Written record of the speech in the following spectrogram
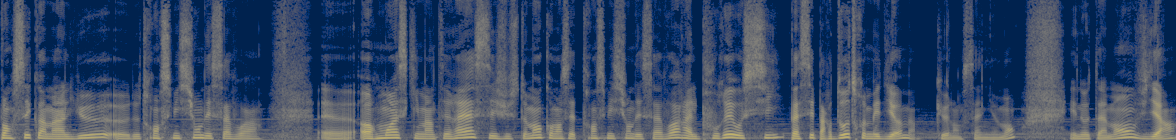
pensé comme un lieu de transmission des savoirs. Euh, or, moi, ce qui m'intéresse, c'est justement comment cette transmission des savoirs, elle pourrait aussi passer par d'autres médiums que l'enseignement, et notamment via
